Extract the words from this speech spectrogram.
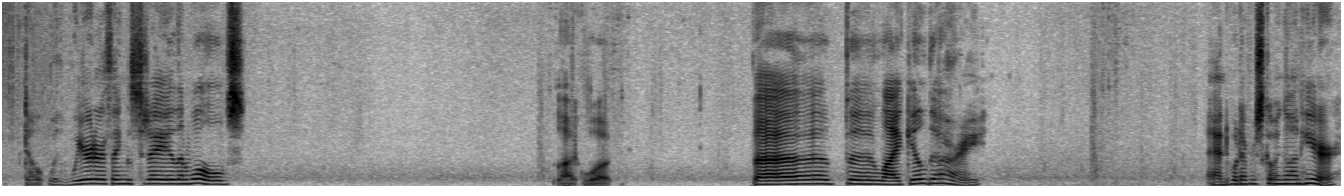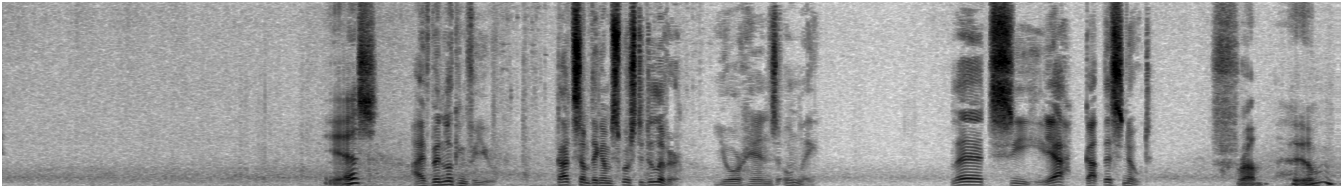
I've dealt with weirder things today than wolves. Like what? Uh, the, like Ildari. And whatever's going on here. Yes? I've been looking for you. Got something I'm supposed to deliver. Your hands only. Let's see here. Yeah, got this note. From whom?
